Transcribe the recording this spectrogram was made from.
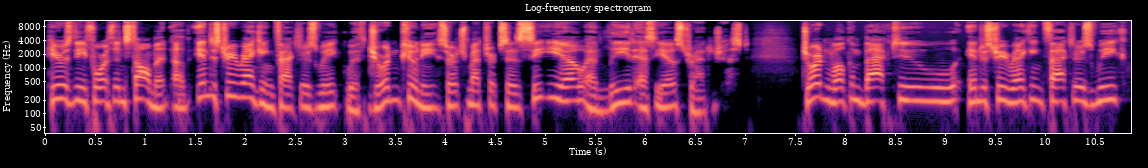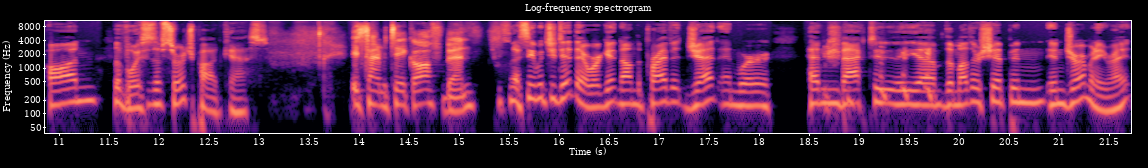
here's the fourth installment of Industry Ranking Factors Week with Jordan Koene, Searchmetrics' CEO and lead SEO strategist. Jordan, welcome back to Industry Ranking Factors Week on the Voices of Search podcast. It's time to take off, Ben. I see what you did there. We're getting on the private jet and we're heading back to the uh, the mothership in in Germany, right?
